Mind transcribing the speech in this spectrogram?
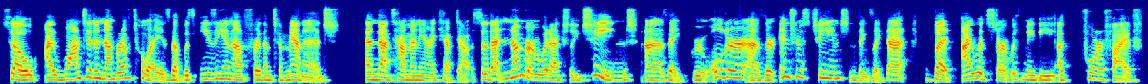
so i wanted a number of toys that was easy enough for them to manage And that's how many I kept out. So that number would actually change as they grew older, as their interests changed and things like that. But I would start with maybe a four or five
